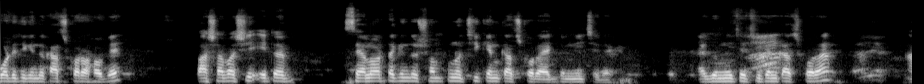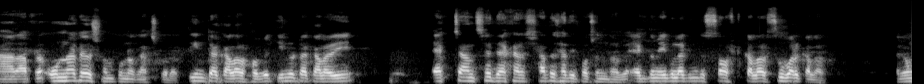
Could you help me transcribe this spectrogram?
বডিতে কিন্তু কাজ করা হবে। পাশাপাশি এটা সালোয়ারটা কিন্তু সম্পূর্ণ চিকেন কাজ করা, একদম নিচে দেখেন। একদম নিচে চিকেন কাজ করা। আর আপনার ওড়নাটাও সম্পূর্ণ কাজ করা। তিনটা কালার হবে, তিনটা কালারই এক চান্সে দেখার সাথে সাথে পছন্দ হবে। একদম এগুলা কিন্তু সফট কালার সুপার কালার এবং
